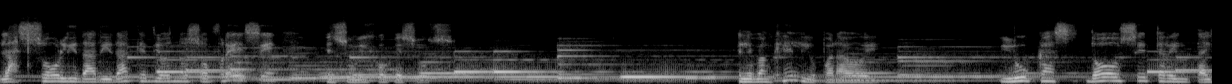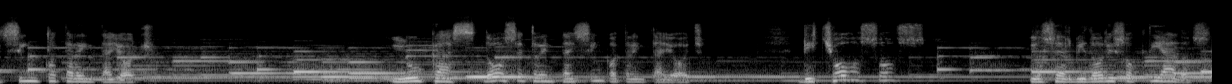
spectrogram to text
la solidaridad que Dios nos ofrece en su Hijo Jesús. El Evangelio para hoy, Lucas 12, 35, 38. Lucas 12, 35, 38. Dichosos los servidores o criados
